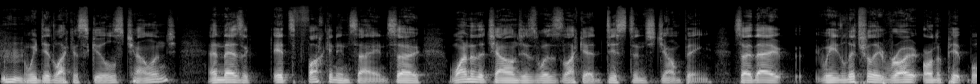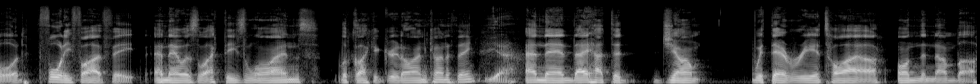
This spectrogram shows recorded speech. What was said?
and we did like a skills challenge. And there's a, it's fucking insane. So one of the challenges was like a distance jumping. So they, we literally wrote on a pit board 45 feet, and there was like these lines, look like a gridiron kind of thing. Yeah. And then they had to jump with their rear tire on the number,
